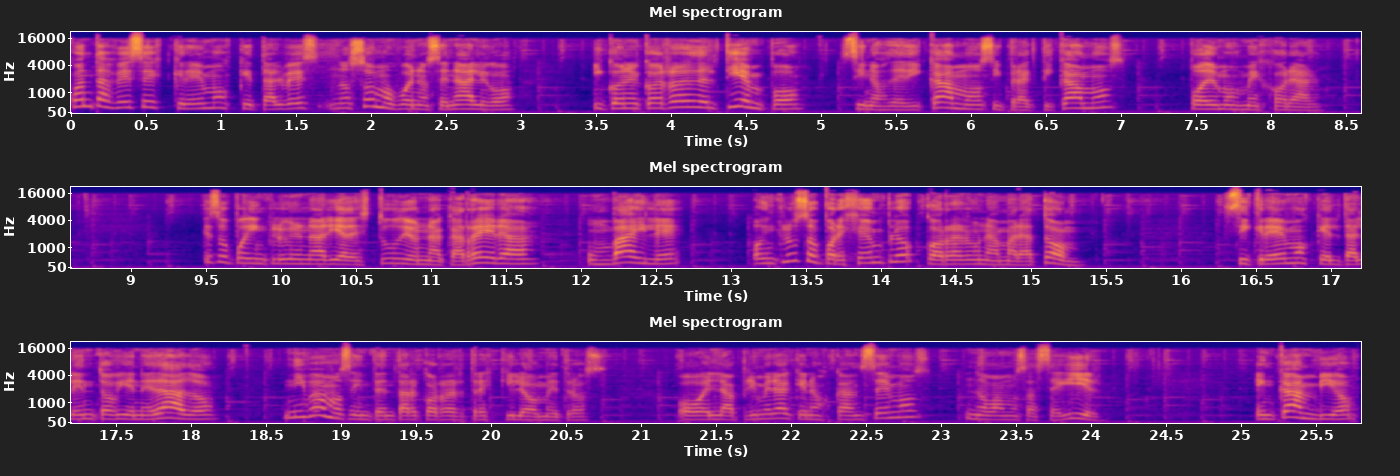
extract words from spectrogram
¿Cuántas veces creemos que tal vez no somos buenos en algo y con el correr del tiempo, si nos dedicamos y practicamos, podemos mejorar? Eso puede incluir un área de estudio, una carrera, un baile o incluso, por ejemplo, correr una maratón. Si creemos que el talento viene dado, ni vamos a intentar correr 3 kilómetros, o en la primera que nos cansemos, no vamos a seguir. En cambio,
